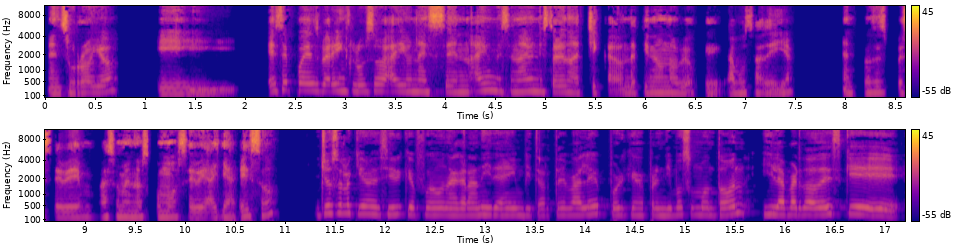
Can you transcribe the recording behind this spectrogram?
en su rollo y ese puedes ver incluso hay una escena, hay una escena, hay una historia de una chica donde tiene un novio que abusa de ella. Entonces, pues se ve más o menos cómo se ve allá eso. Yo solo quiero decir que fue una gran idea invitarte, ¿vale? Porque aprendimos un montón y la verdad es que,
